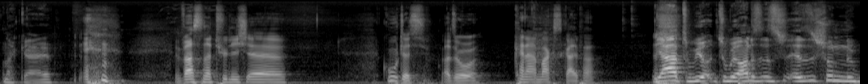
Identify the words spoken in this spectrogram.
Na geil. Was natürlich äh, gut ist. Also, keiner mag Scalper. Ja, to be, to be honest, es ist, es ist schon eine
